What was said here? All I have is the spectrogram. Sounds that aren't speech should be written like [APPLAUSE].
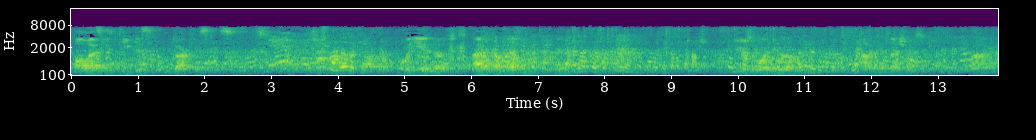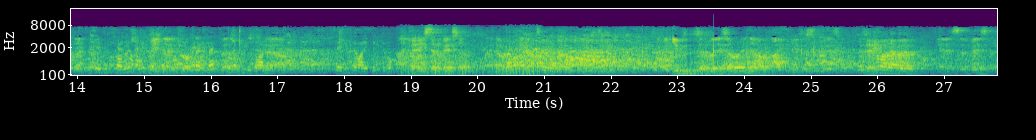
Has his deepest, darkest secrets. Only Ian knows. I have a couple of them. Years of working with him. A lot of confessions. A lot of late, late night drunk confessions. Yeah. Many cerveza. He uses cerveza right now. I can use a cerveza. Does anyone have a Guinness cerveza?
